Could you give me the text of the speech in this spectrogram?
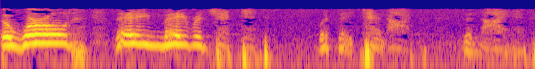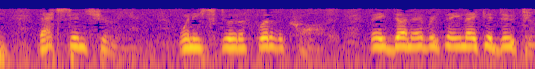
The world, they may reject it, but they cannot deny it. That centurion, when he stood a foot of the cross, they'd done everything they could do to him.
